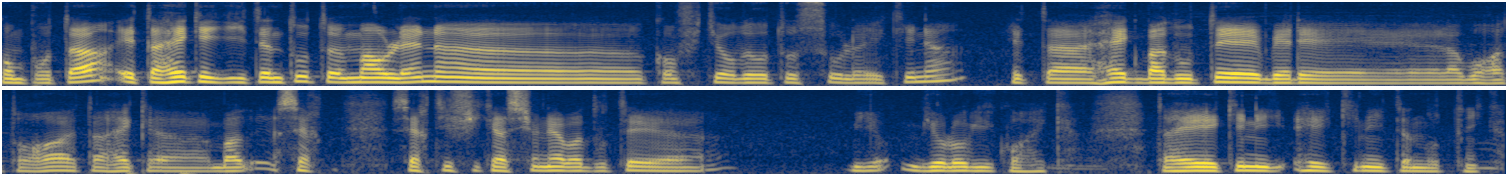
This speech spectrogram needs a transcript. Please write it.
kompota, eta hek egiten dut maulen uh, konfitior de otozule ekina, eta hek badute bere laboratora, eta hek uh, bad, zertifikazionea badute uh, biologikoa hek. Eta hek egiten dut nik.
